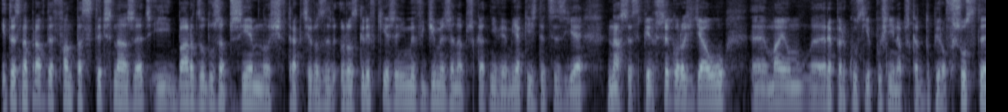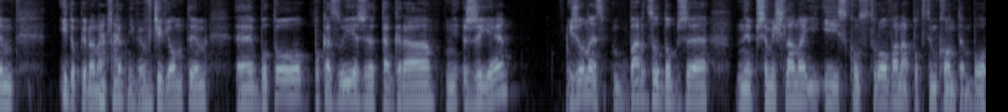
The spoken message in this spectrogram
i to jest naprawdę fantastyczna rzecz i bardzo duża przyjemność w trakcie rozgrywki, jeżeli my widzimy, że na przykład, nie wiem, jakieś decyzje nasze z pierwszego rozdziału mają reperkusje później na przykład dopiero w szóstym, i dopiero na mhm. przykład, nie wiem, w dziewiątym, e, bo to pokazuje, że ta gra żyje i że ona jest bardzo dobrze przemyślana i, i skonstruowana pod tym kątem, bo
